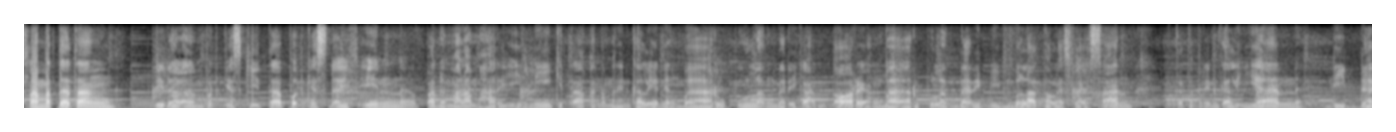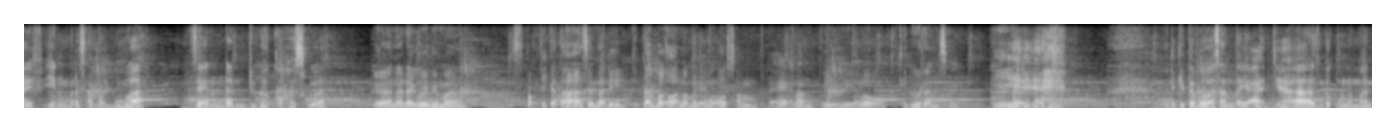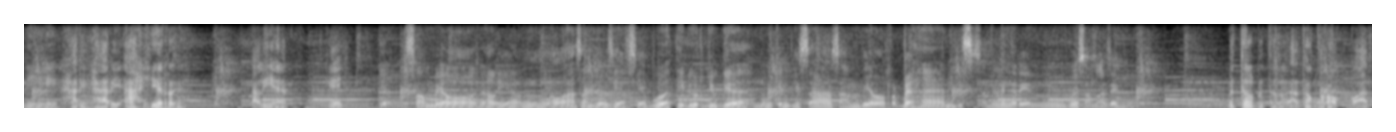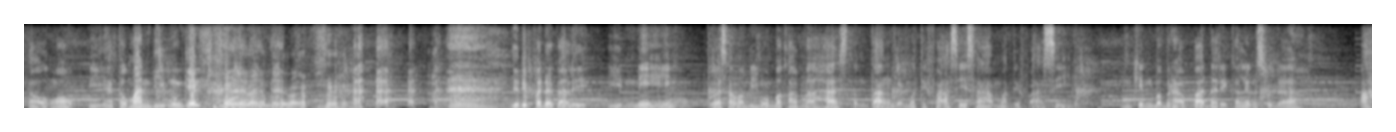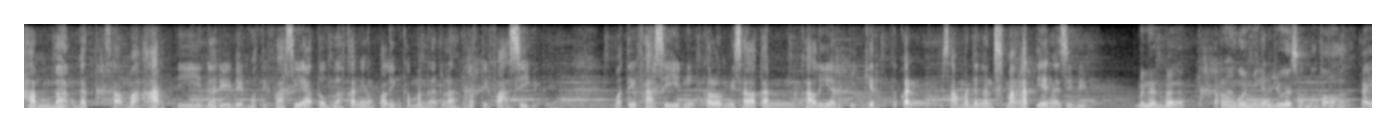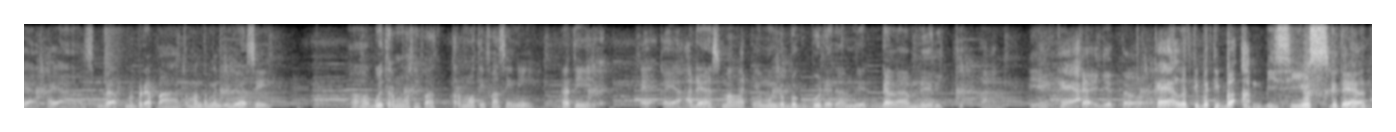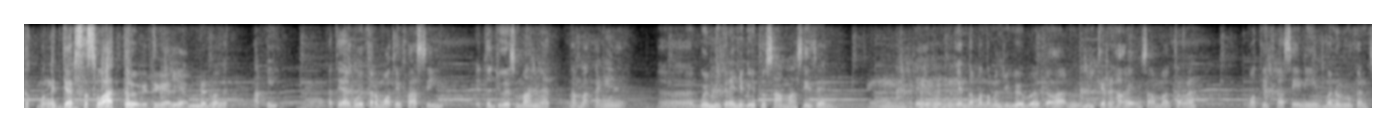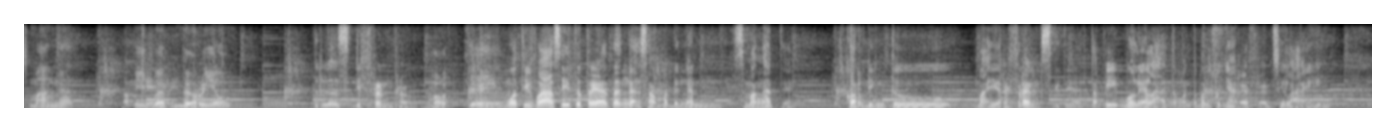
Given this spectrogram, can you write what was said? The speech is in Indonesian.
Selamat datang di dalam podcast kita, podcast Dive In. Pada malam hari ini kita akan nemenin kalian yang baru pulang dari kantor, yang baru pulang dari bimbel atau les-lesan. Kita temenin kalian di Dive In bersama gua, Zen dan juga co-host gua. Dan ada gue Bima. Seperti kata Zen tadi, kita bakalan nemenin lo sampai nanti lo ketiduran sih. Iya. Jadi kita bawa santai aja untuk menemani hari-hari akhir kalian. Oke? Yuk sambil kalian lelah sambil siap-siap buat tidur juga mungkin bisa sambil rebahan bisa sambil dengerin gue sama Zen Betul betul. Atau ngerokok atau ngopi atau mandi mungkin. boleh banget boleh banget Jadi pada kali ini gue sama Bimo bakal bahas tentang demotivasi sama motivasi. Mungkin beberapa dari kalian sudah paham banget sama arti dari demotivasi atau bahkan yang paling common adalah motivasi gitu ya. Motivasi ini kalau misalkan kalian pikir itu kan sama dengan semangat ya nggak sih Bim? bener banget karena gue mikirnya juga sama kalau kayak kayak beberapa teman-teman juga sih Eh, gue termotiva termotivasi nih berarti kayak kayak ada semangat yang menggebu-gebu dalam diri dalam diri kita Iya kayak kayak gitu kayak lu tiba-tiba ambisius gitu ya untuk mengejar sesuatu gitu kan. Iya bener banget. Tapi ketika gue termotivasi itu juga semangat. Nah makanya eh, gue mikirnya juga itu sama sih Zen. Hmm. Kayak gitu. Mungkin teman-teman juga bakalan mikir hal yang sama karena motivasi ini menumbuhkan semangat. Tapi Oke. but the real, The real is different bro. oke. Jadi motivasi itu ternyata nggak sama dengan semangat ya. According to my reference gitu ya. Tapi bolehlah teman-teman punya referensi lain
